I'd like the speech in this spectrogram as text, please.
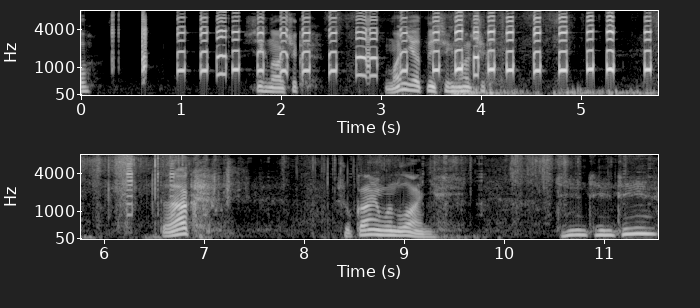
О! сигнальчик. Монетний сигнальчик. Так. Шукаємо в онлайні. Тин-тин-тин.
